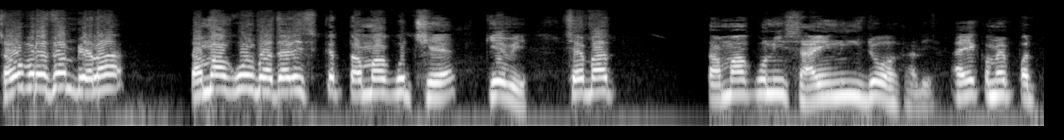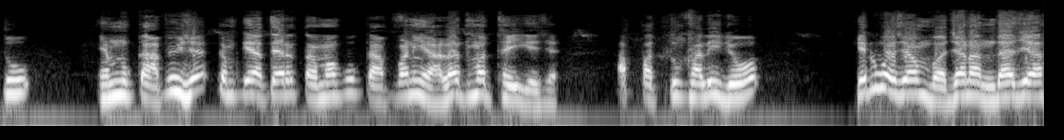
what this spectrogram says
સૌ પ્રથમ પહેલા તમાકુ બતાડીશ કે તમાકુ છે કેવી? છે બાદ તમાકુની શાઇનિંગ જુઓ ખાલી. આ એક અમે પત્તું એમનું કાપ્યું છે. કેમ કે અત્યારે તમાકુ કાપવાની હાલતમાં જ થઈ ગઈ છે. આ પત્તું ખાલી જુઓ. કેટલું હશે આમ વજન અંદાજે?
